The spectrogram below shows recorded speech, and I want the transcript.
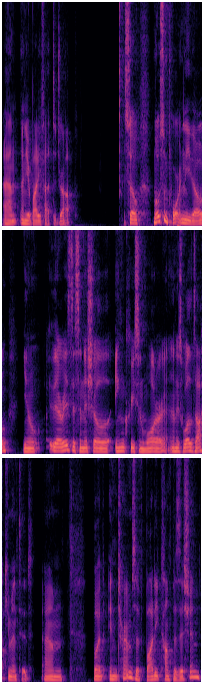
um, and your body fat to drop. So, most importantly, though, you know, there is this initial increase in water and is well documented. Um, but in terms of body composition,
